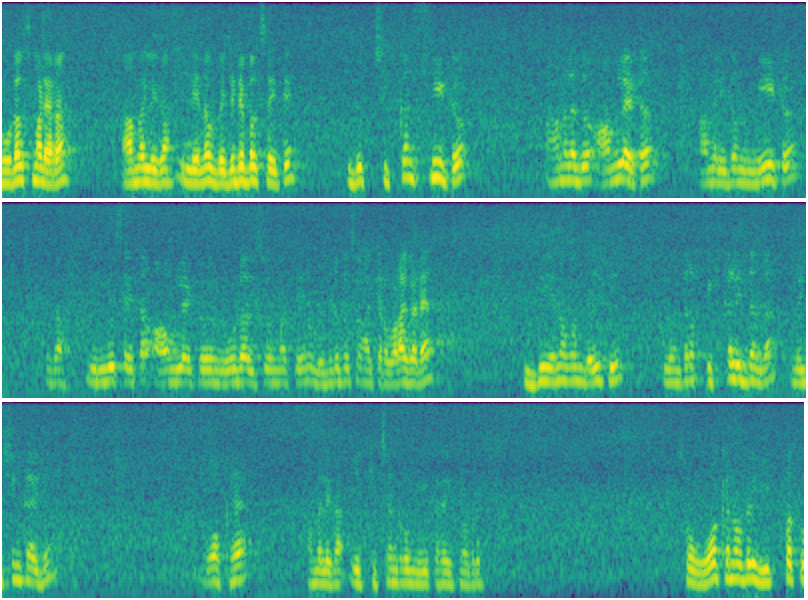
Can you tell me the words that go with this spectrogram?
ನೂಡಲ್ಸ್ ಮಾಡ್ಯಾರ. ಆಮೇಲೆ ಈಗ ಇಲ್ಲಿ ಏನೋ ವೆಜಿಟೇಬಲ್ಸ್ ಐತಿ. ಇದು ಚಿಕನ್ ಫೀಟ್ ಆಮೇಲೆ ಅದು ಆಮ್ಲೆಟ್ ಆಮೇಲೆ ಇದೊಂದು ಮೀಟ್ ಈಗ ಇಲ್ಲೂ ಸಹಿತ ಆಮ್ಲೆಟು ನೂಡಲ್ಸು ಮತ್ತೇನು ವೆಜಿಟೇಬಲ್ಸು ಹಾಕ್ಯಾರ ಒಳಗಡೆ. ಇದು ಏನೋ ಒಂದು ಐತಿ, ಇದೊಂಥರ ಪಿಕ್ಕಲ್ ಇದ್ದಂಗೆ ಮೆಣಸಿನ್ಕಾಯ್ದು. ಓಕೆ. ಆಮೇಲೆ ಈಗ ಈ ಕಿಚನ್ ರೂಮ್ ಈ ಥರ ಐತೆ ನೋಡ್ರಿ. ಸೊ ಓಕೆ ನೋಡ್ರಿ, ಇಪ್ಪತ್ತು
